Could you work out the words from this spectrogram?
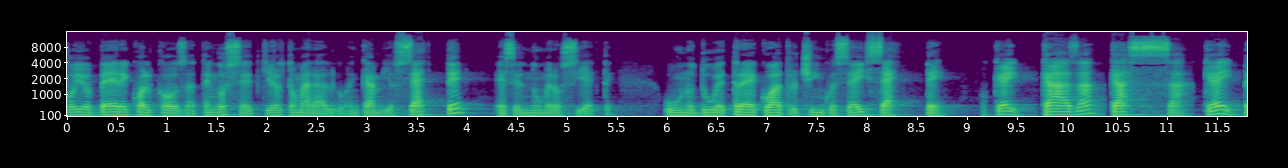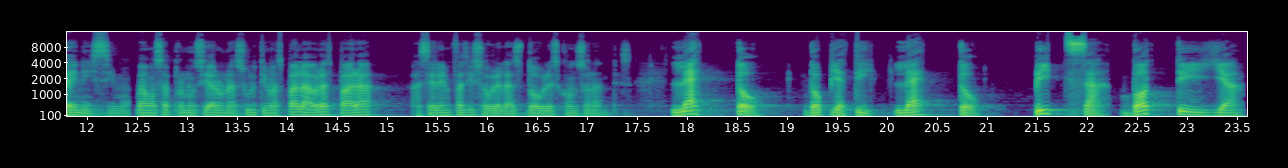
voglio bere qualcosa, tengo sed, quiero tomar algo. En cambio, sette es el número siete. Uno, due, tre, quattro, cinque, sei, sette. ¿Ok? Casa, casa. ¿Ok? Benissimo. Vamos a pronunciar unas últimas palabras para hacer énfasis sobre las dobles consonantes. Letto, doppia T. Letto, pizza, bottiglia,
